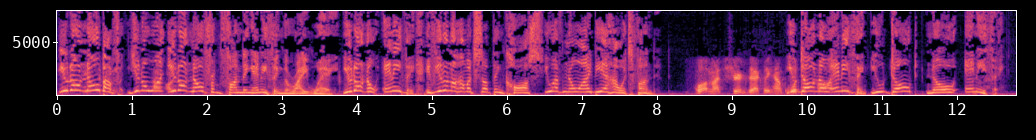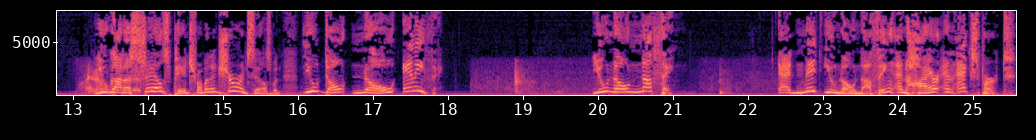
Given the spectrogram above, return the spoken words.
You don't know about, you know what? You don't know from funding anything the right way. You don't know anything. If you don't know how much something costs, you have no idea how it's funded. well, I'm not sure exactly how. You don't know anything. You don't know anything. Know, You got a sales pitch from an insurance salesman. You don't know anything. You know nothing. Admit you know nothing and hire an expert.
